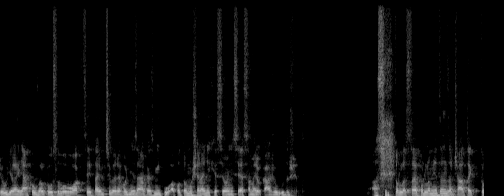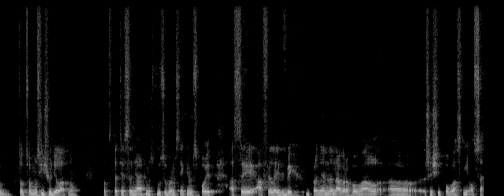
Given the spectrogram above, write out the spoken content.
že udělají nějakou velkou slovovou akci, ta jim přivede hodně zákazníků a potom už je na nich, jestli oni si je sami dokážou udržet. Asi tohle je podle mě ten začátek, to, to co musíš udělat. No. V podstatě se nějakým způsobem s někým spojit. Asi affiliate bych úplně nenavrhoval uh, řešit po vlastní ose.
